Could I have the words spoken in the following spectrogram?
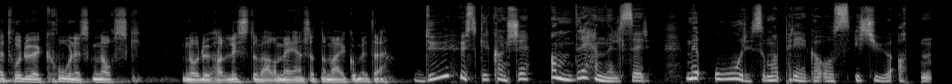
Jeg tror du er kronisk norsk når du har lyst til å være med i en 17. mai-komité. Du husker kanskje andre hendelser med ord som har prega oss i 2018.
